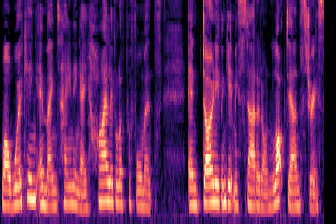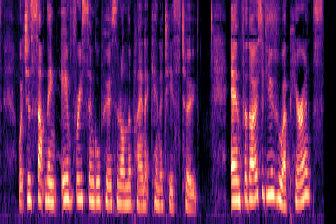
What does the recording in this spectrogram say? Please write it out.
while working and maintaining a high level of performance. And don't even get me started on lockdown stress, which is something every single person on the planet can attest to. And for those of you who are parents,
